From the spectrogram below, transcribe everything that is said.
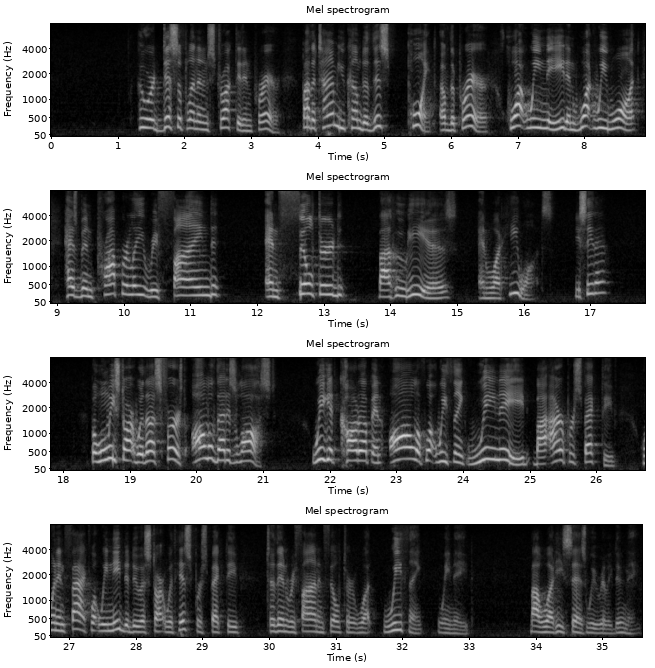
who are disciplined and instructed in prayer, by the time you come to this point of the prayer, what we need and what we want has been properly refined and filtered by who He is and what He wants. You see that? But when we start with us first, all of that is lost. We get caught up in all of what we think we need by our perspective, when in fact what we need to do is start with His perspective to then refine and filter what we think we need by what He says we really do need.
